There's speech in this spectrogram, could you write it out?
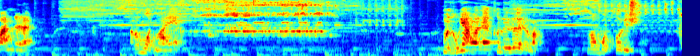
ฟันเลยแหละแล้วก็หมดไว้อะเหมือนทุกอย่างมันแรงขึ้นเรื่อยๆเลยว่ะลองหมดโคดิชโพ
